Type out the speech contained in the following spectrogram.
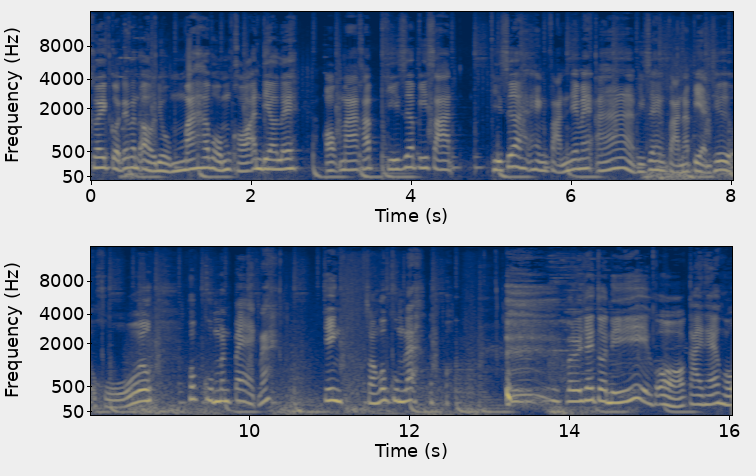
เคยกดให้มันออกอยู่ มาครับผมขออันเดียวเลย ออกมาครับ ผีเสื้อปีศาจ ผีเสื้อแห่งฝันใช่ไหมอ่า ผีเสื้อแห่งฝันนะเปลี่ยนชื่อ โอ้โห ควบคุมมันแปลกนะ จริงสองควบคุมแล้ว มันไม่ใช่ตัวนี้ อ๋อ กายแท้หัว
